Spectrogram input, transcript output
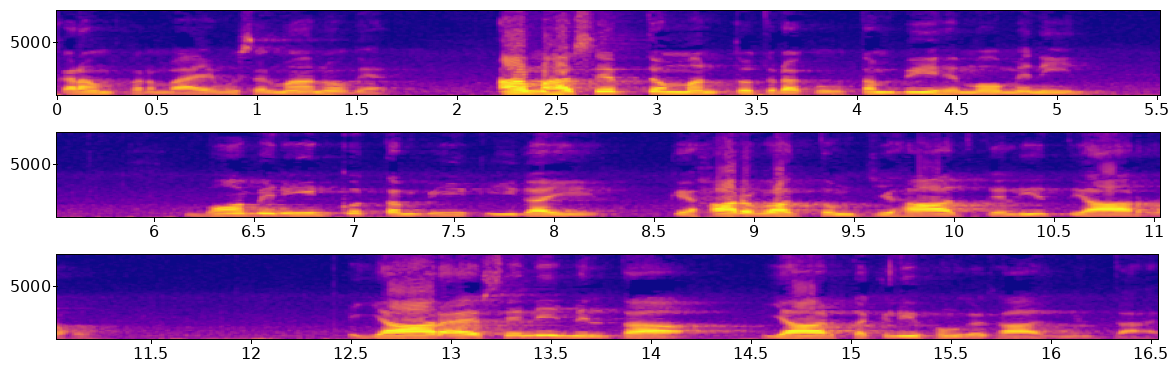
کرم فرمائے، مسلمان ہو گئے۔ ام حسب تم من تترکو تم بھی ہے مومنین۔ مومنین کو تنبیہ کی گئی کہ ہر وقت تم جہاد کے لیے تیار رہو۔ یار ایسے نہیں ملتا، یار تکلیفوں کے ساتھ ملتا ہے۔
